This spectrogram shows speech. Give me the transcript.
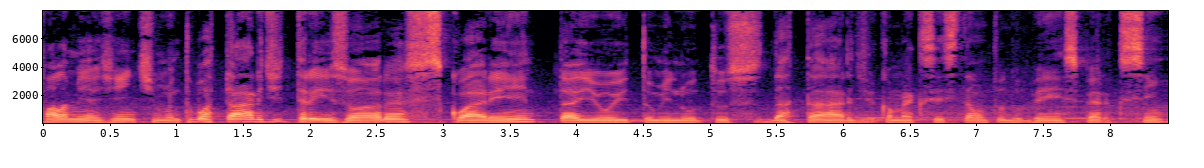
Fala minha gente, muito boa tarde, 3 horas 48 minutos da tarde. Como é que vocês estão? Tudo bem? Espero que sim.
